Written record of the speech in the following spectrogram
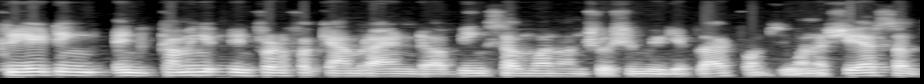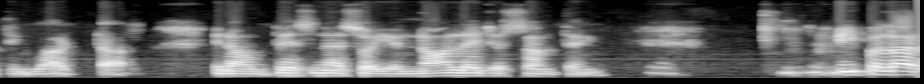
creating and coming in front of a camera and uh, being someone on social media platforms. You want to share something about uh, you know business or your knowledge or something. People are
